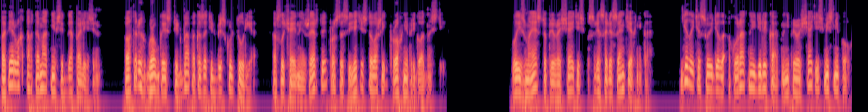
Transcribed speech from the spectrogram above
Во-первых, автомат не всегда полезен. Во-вторых, громкая стрельба – показатель бескультурья, а случайные жертвы – просто свидетельство вашей профнепригодности. Вы из маэстро превращаетесь в слесаря-сантехника, Делайте свое дело аккуратно и деликатно, не превращайтесь в мясников.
